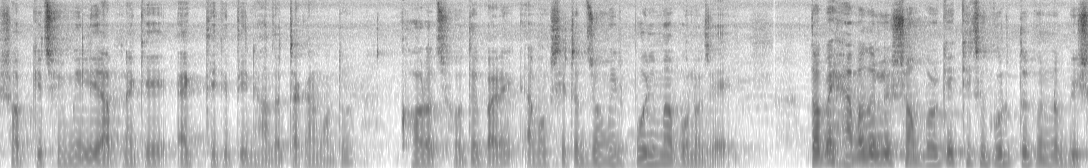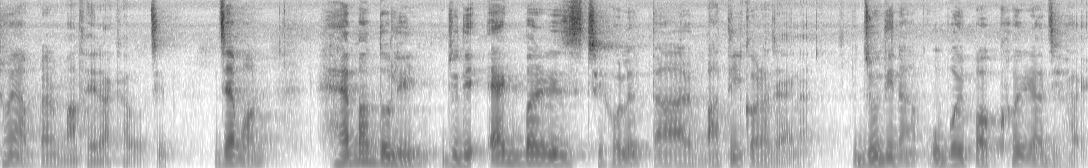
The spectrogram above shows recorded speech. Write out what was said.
সব কিছু মিলিয়ে আপনাকে এক থেকে তিন হাজার টাকার মতো খরচ হতে পারে এবং সেটা জমির পরিমাপ অনুযায়ী। তবে হেবাদলিল সম্পর্কে কিছু গুরুত্বপূর্ণ বিষয় আপনার মাথায় রাখা উচিত। যেমন, হেবাদলিল যদি একবার রেজিস্ট্রি হলে তার বাতিল করা যায় না। যদি না, উভয় পক্ষই রাজি হয়।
